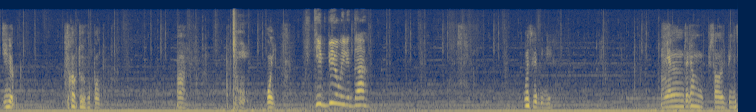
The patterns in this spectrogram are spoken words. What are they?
Где? Ты как туда попал? А. Ой, Дебил или да? в смысле беги? У меня на инвентарем написалось беги.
